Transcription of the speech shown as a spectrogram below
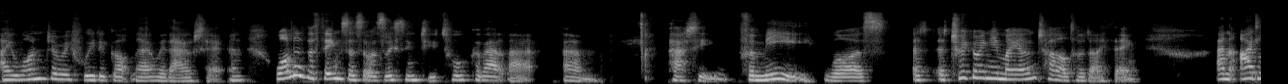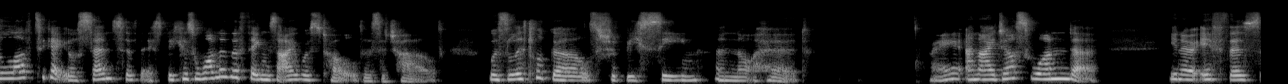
I wonder if we'd have got there without it. And one of the things as I was listening to you talk about that, um, Patty, for me was a, a triggering in my own childhood, I think, and I'd love to get your sense of this because one of the things I was told as a child was little girls should be seen and not heard. Right. And I just wonder, you know, if there's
